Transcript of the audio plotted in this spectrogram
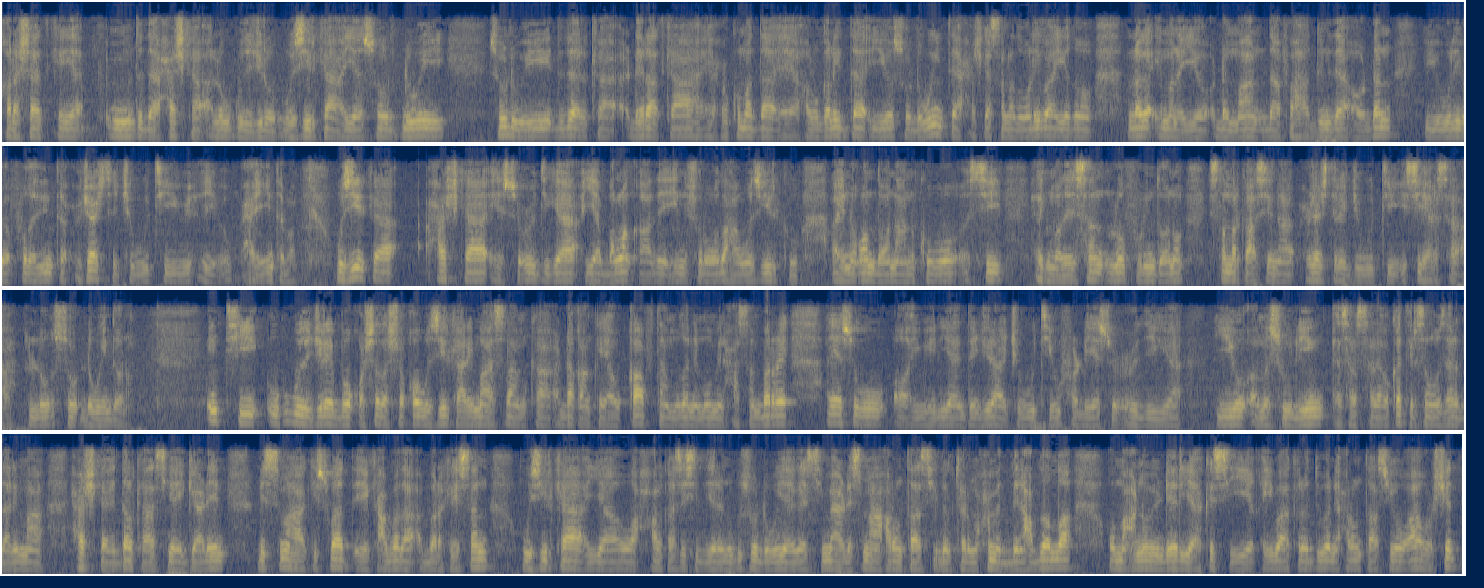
kharashaadka muddada xashka lagu guda jiro wasiirka ayaa soo dhaweeyey soo dhaweeyey dadaalka dheeraadka ah ee xukuumadda ee howlgalida iyo soo dhaweynta xashka sanad waliba iyadoo laga imanayo dhammaan daafaha dunida oo dhan iyo weliba fudaydinta xujaajta jabuuti wixii waxay intaba. Wasiirka xashka ee sacuudiga ayaa ballan qaaday in shuruudaha wasiirku ay noqon doonaan kuwo si xigmadaysan loo fulin doono islamarkaasina xujaajta reer jabuuti si hersar ah loo soo dhaweyn doono. Intii uu ku guda jiray booqashada shaqo wasiirka arrimaha islaamka dhaqanka ee awqaafta mudane muumin xasan bare ayaa isagu ay weheliyaan danjiraha jabuuti u fadhiya sacuudiga iyo mas'uuliyiin sarsare oo ka tirsan wasaaradda arrimaha xashka ee dalkaasi ay gaadheen dhismaha kiswaad ee kacbada barakeysan. Wasiirka ayaa waxaa halkaasi si diiran ugu soo dhaweeyay agaasimaha dhismaha xaruntaasi doctor moxamed bin cabdallah oo macnooyin dheeriya ka siiyey qeybaha kala duwan ee xaruntaasi oo ah warshad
